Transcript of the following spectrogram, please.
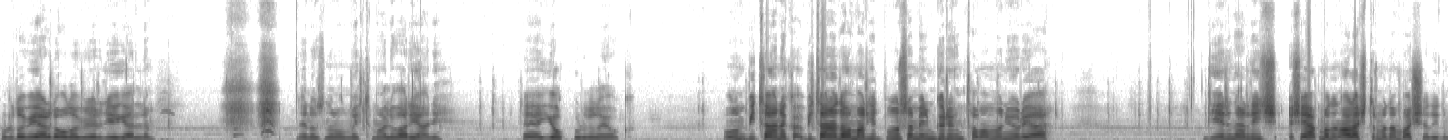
Burada bir yerde olabilir diye geldim. En azından olma ihtimali var yani. De yok burada da yok. Oğlum bir tane bir tane daha market bulursam benim görevim tamamlanıyor ya. Diğeri nerede hiç şey yapmadan araştırmadan başladıydım.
